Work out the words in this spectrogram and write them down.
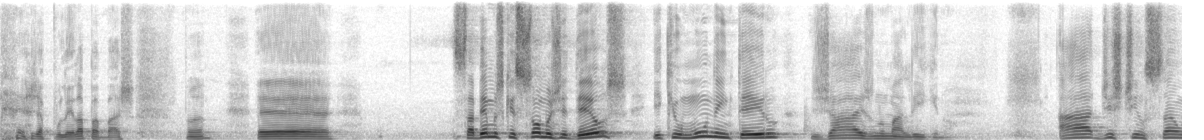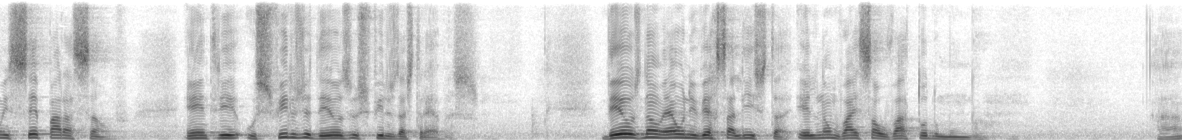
já pulei lá para baixo. É, Sabemos que somos de Deus e que o mundo inteiro jaz no maligno. Há distinção e separação entre os filhos de Deus e os filhos das trevas. Deus não é universalista, ele não vai salvar todo mundo. Tá?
